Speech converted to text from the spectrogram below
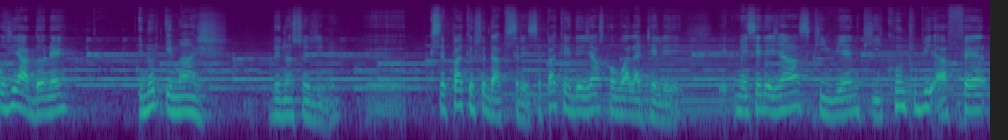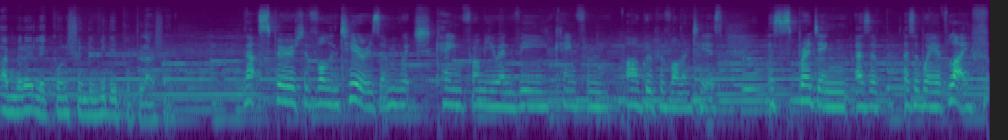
aussi à donner une autre image des Nations Unies. Euh, ce n'est pas quelque chose d'abstrait, ce n'est pas que des gens qu'on voit à la télé, mais c'est des gens qui viennent, qui contribuent à faire améliorer les conditions de vie des populations. That spirit of volunteerism, which came from UNV, came from our group of volunteers, is spreading as a, as a way of life.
